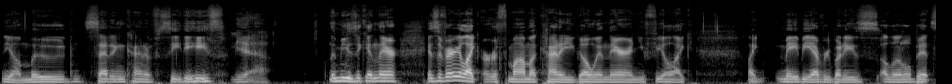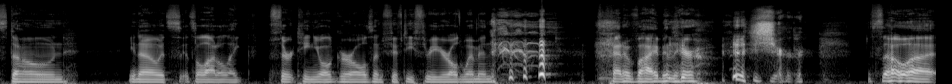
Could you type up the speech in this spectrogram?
you know mood setting kind of CDs Yeah. the music in there is a very like Earth Mama kind of. You go in there and you feel like like maybe everybody's a little bit stoned. You know, it's it's a lot of like thirteen year old girls and fifty three year old women kind of vibe in there. sure. So uh,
